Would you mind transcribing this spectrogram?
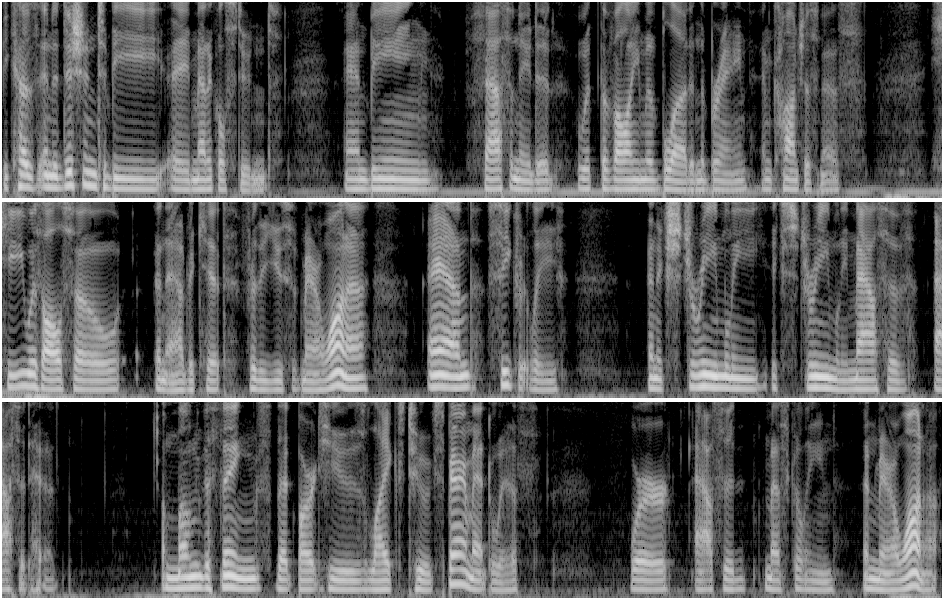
Because in addition to be a medical student and being fascinated with the volume of blood in the brain and consciousness, he was also an advocate for the use of marijuana and secretly an extremely, extremely massive acid head among the things that Bart Huges liked to experiment with were acid, mescaline, and marijuana,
